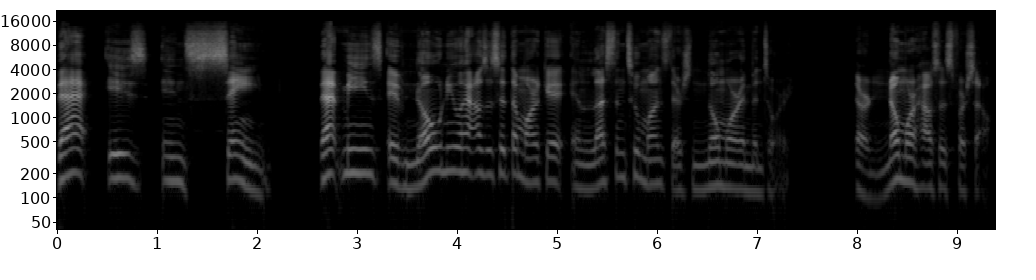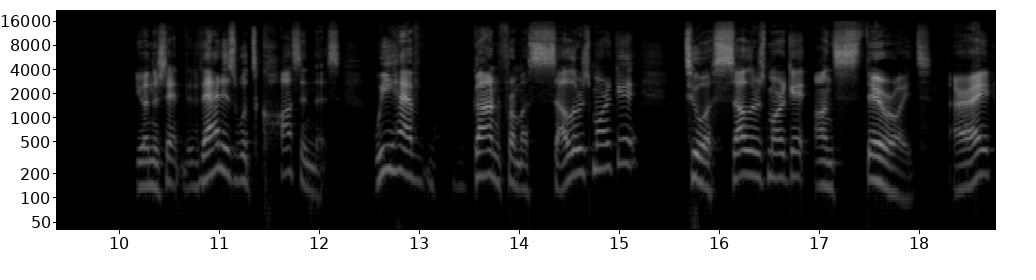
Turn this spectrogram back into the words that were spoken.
That is insane. That means if no new houses hit the market in less than two months, there's no more inventory. There are no more houses for sale. You understand? That is what's causing this. We have gone from a seller's market to a seller's market on steroids. All right.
